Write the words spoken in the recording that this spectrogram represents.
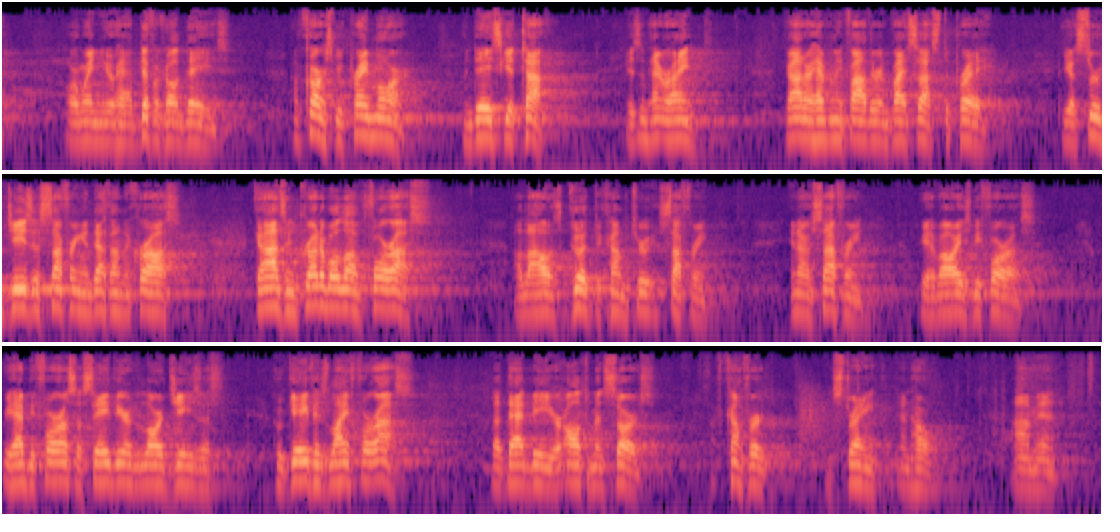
Or when you have difficult days? Of course, we pray more when days get tough. Isn't that right? God, our Heavenly Father, invites us to pray because through Jesus' suffering and death on the cross, God's incredible love for us allows good to come through suffering. In our suffering, we have always before us. We have before us a Savior, the Lord Jesus, who gave his life for us. Let that be your ultimate source of comfort, and strength, and hope. Amen.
